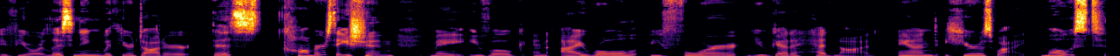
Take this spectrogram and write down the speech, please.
If you're listening with your daughter, this conversation may evoke an eye roll before you get a head nod. And here's why. Most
